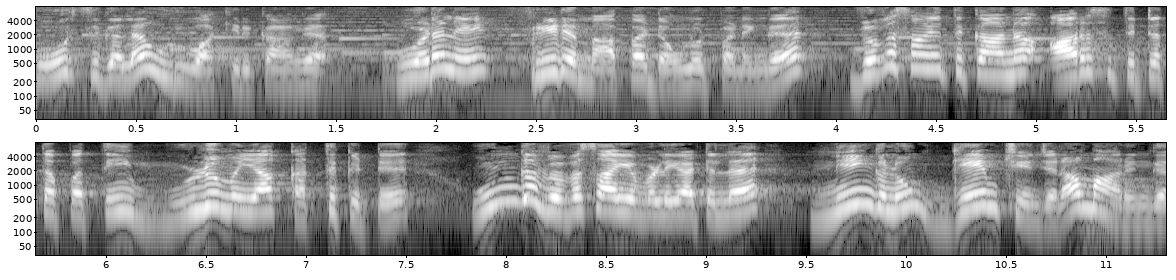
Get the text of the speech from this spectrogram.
கோர்ஸுகளை உருவாக்கியிருக்காங்க. உடனே ஃப்ரீடம் ஆப்பை டவுன்லோட் பண்ணுங்க. விவசாயத்துக்கான அரசு திட்டத்தை பத்தி முழுமையா கத்துக்கிட்டு உங்க விவசாய விளையாட்டுல நீங்களும் கேம் சேஞ்சரா மாறுங்க.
